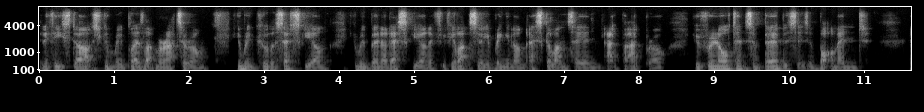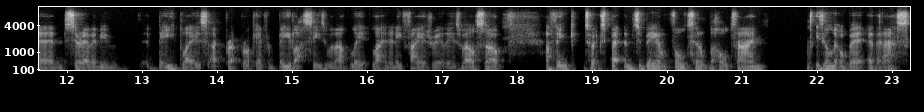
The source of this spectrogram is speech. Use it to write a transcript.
And if he starts, you can bring players like Morata on, you can bring Kulusevski on, you can bring Bernardeschi on. If, if you're Lazio, you're bringing on Escalante and Akpa Akpro, who, for all intents and purposes, are bottom end um, Serie maybe even B players. Akpa came from B last season without letting any fires really as well. So I think to expect them to be on full tilt the whole time is a little bit of an ask.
